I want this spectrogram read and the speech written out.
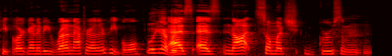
People are gonna be running after other people. Well, yeah, but- as as not so much gruesome,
